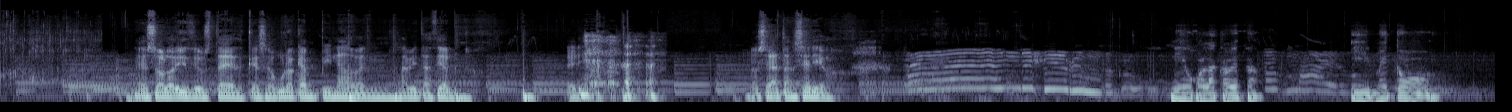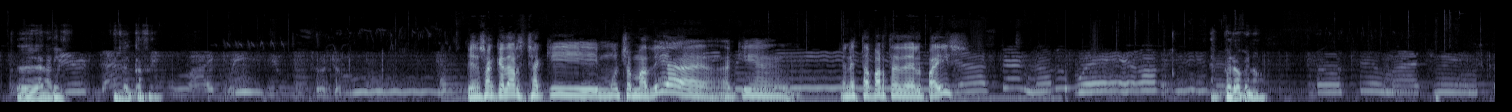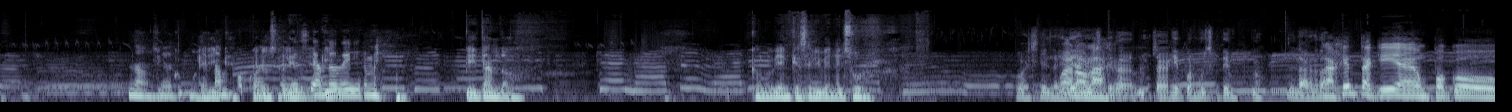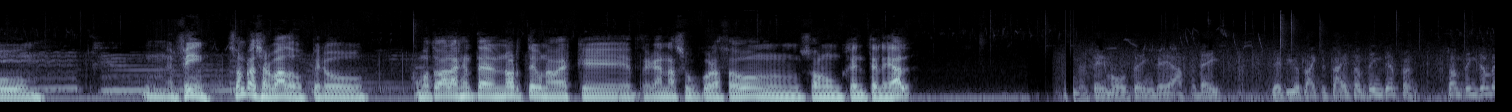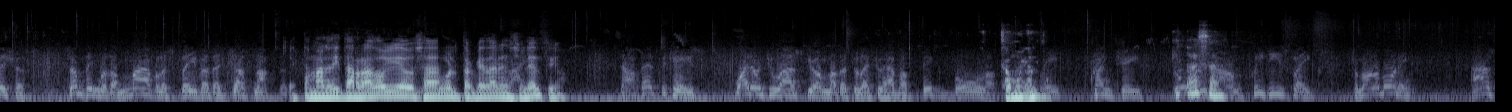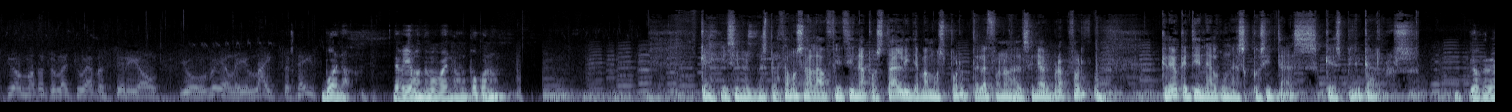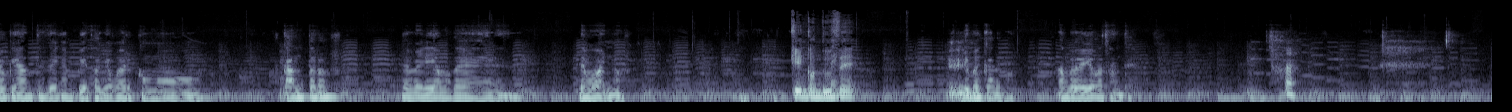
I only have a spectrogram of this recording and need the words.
Eso lo dice usted, que seguro que ha empinado en la habitación. Eric. No sea tan serio. Niego con la cabeza y meto la nariz en el café. ¿Piensan quedarse aquí muchos más días, eh, aquí en, en esta parte del país? Espero que no. No, yo, yo tampoco. Estoy de deseando de irme. Pitando. Con lo bien que se vive en el sur. Pues sí, la Bueno, idea no la- es quedarnos aquí por mucho tiempo, ¿no? La verdad. La gente aquí es un poco. En fin, son reservados, pero como toda la gente del norte, una vez que te gana su corazón, son gente leal. The same old thing day after day. Maybe you'd like to try something different, something delicious, something with a marvelous flavor that just knocks the Esta maldita radio se ha vuelto a quedar en silencio. Now, if that's the case, why don't you ask your mother to let you have a big bowl of Está muy alto. crunchy, crunchy, ¿Qué golden pasa? brown Wheaties flakes tomorrow morning? Ask your mother to let you have a cereal you'll really like the taste. Bueno, deberíamos de movernos un poco, ¿no? ¿Qué? ¿Y si nos desplazamos a la oficina postal y llamamos por teléfono al señor Brockford? Creo que tiene algunas cositas que explicarnos. Yo creo que antes de que empiece a llover como cántaros, deberíamos de, de movernos. ¿Quién conduce? Yo me encargo. Han bebido bastante.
